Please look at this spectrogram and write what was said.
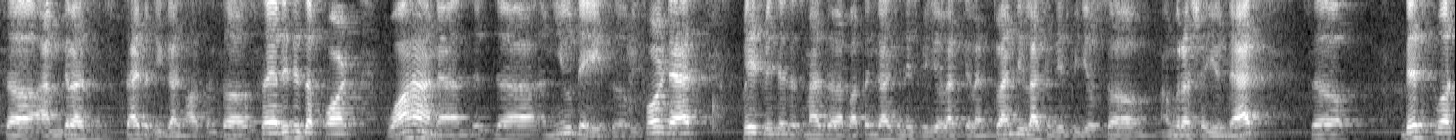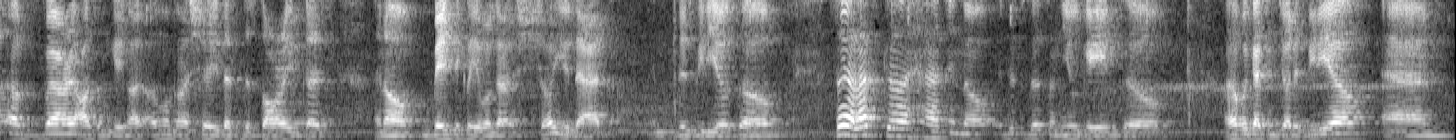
So I'm gonna say that you guys awesome. So so this is the part one and this is the new day. So before that please sure to smash the button guys in this video. Let's get like 20 likes in this video. So I'm gonna show you that. So this was a very awesome game. I, I'm gonna show you this the story because you know basically we're gonna show you that in this video. So so yeah let's go ahead and know this is a new game. So I hope you guys enjoy this video and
